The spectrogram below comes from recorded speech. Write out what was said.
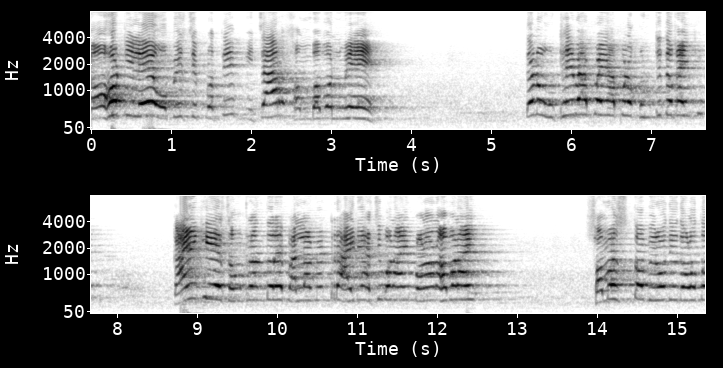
নহটিলে ওবিসি প্রতি বিচার সম্ভব নুহে তেণু উঠাইবা আপনার কুণ্ঠিত কী কী এ সংক্রান্তরে পার্লামেন্টের আইন আসব না প্রণয়ন হব না সমস্ত বিরোধী দল তো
